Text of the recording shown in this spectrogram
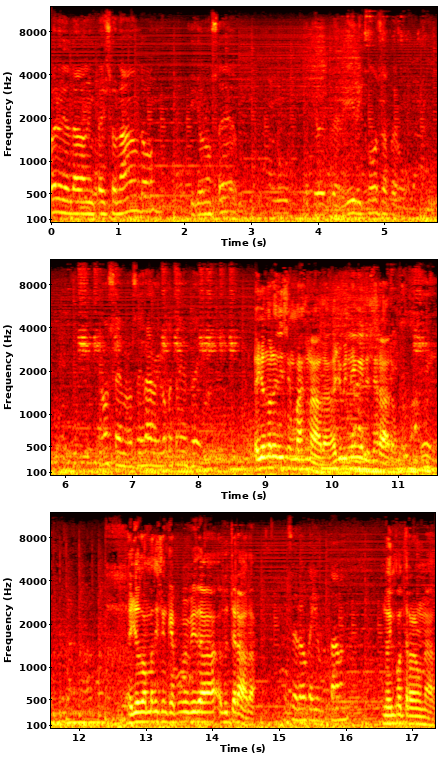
Bueno, y andaban impresionando y yo no sé, yo de pedir y cosas, pero no sé, me lo cerraron, yo lo que estoy enfermo. Ellos no le dicen más nada. Ellos vinieron y le cerraron. Sí, Ellos no me dicen que fue bebida adulterada. eso es lo que ellos buscaban. No encontraron nada.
